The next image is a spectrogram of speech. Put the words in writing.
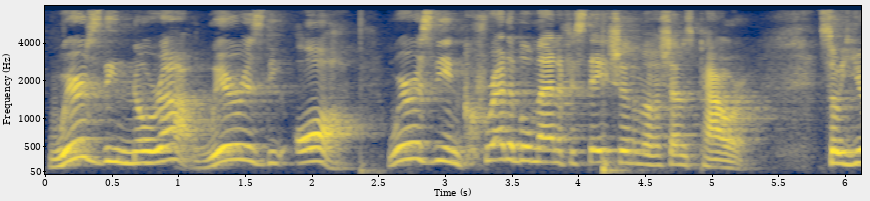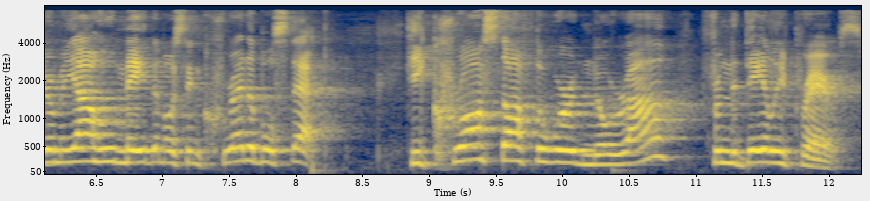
Where's the Norah? Where is the awe? Where is the incredible manifestation of Hashem's power? So Yirmiyahu made the most incredible step. He crossed off the word Norah from the daily prayers.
